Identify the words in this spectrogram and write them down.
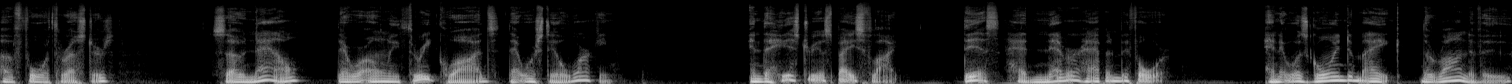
of four thrusters. So now there were only three quads that were still working. In the history of spaceflight, this had never happened before, and it was going to make the rendezvous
